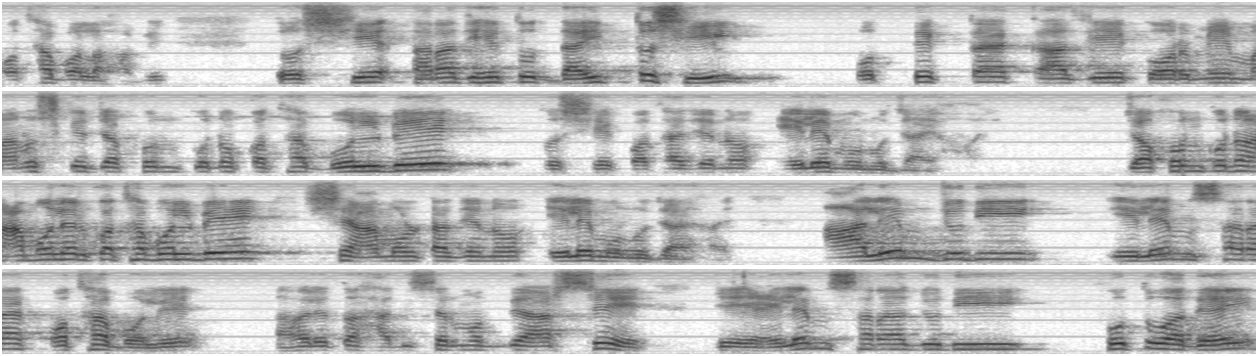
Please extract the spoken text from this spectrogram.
কথা বলা হবে। তো সে, তারা যেহেতু দায়িত্বশীল, প্রত্যেকটা কাজে, কর্মে মানুষকে যখন কোনো কথা বলবে, তো সে কথা যেন এলেম অনুযায়ী হয়। যখন কোনো আমলের কথা বলবে, সে আমলটা যেন এলেম অনুযায়ী হয়। আলেম যদি এলেম সারা কথা বলে, তাহলে তো হাদিসের মধ্যে আসছে যে, এলেম সারা যদি ফতুয়া দেয়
